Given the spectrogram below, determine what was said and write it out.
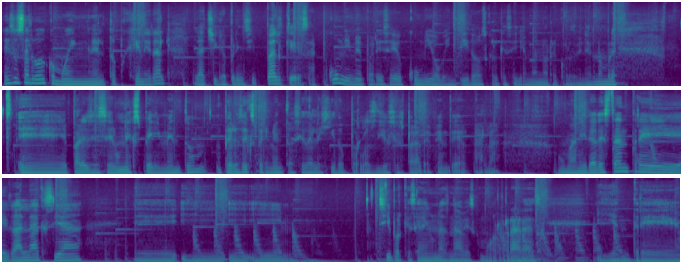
Eso es algo como en el top general. La chica principal, que es Akumi, me parece, o Kumi o 22, creo que se llama, no recuerdo bien el nombre. Eh, parece ser un experimento, pero ese experimento ha sido elegido por los dioses para defender a la humanidad. Está entre galaxia eh, y Sí, porque salen unas naves como raras y entre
